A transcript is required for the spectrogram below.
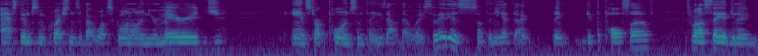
ask them some questions about what's going on in your marriage, and start pulling some things out that way. So it is something you have to, I think, get the pulse of. That's what I said. You know,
